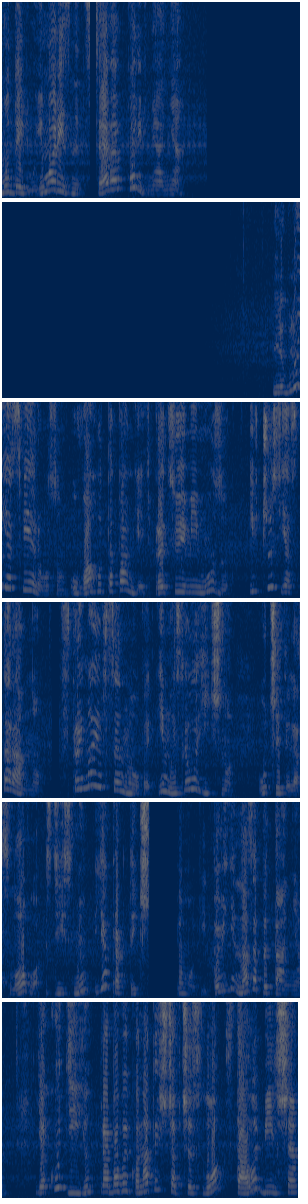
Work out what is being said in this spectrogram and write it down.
моделюємо різницеве порівняння. Люблю я свій розум, увагу та пам'ять. Працює мій мозок і вчусь я старанно. Сприймаю все нове і мислю логічно. Учителя слово здійсню я практично. Дамо відповіді на запитання. Яку дію треба виконати, щоб число стало більше?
